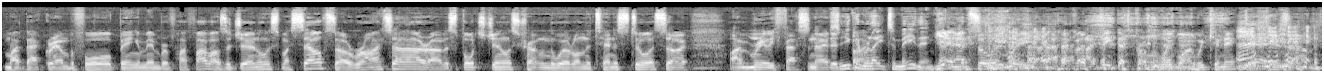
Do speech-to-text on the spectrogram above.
my background before being a member of Hi-5, I was a journalist myself, so a writer, um, a sports journalist, traveling the world on the tennis tour. So I'm really fascinated. So you can by- relate to me then. Yeah, you? absolutely. I, have, I think that's probably why we connected. 'cause, um,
